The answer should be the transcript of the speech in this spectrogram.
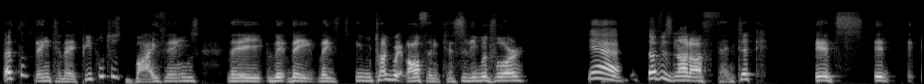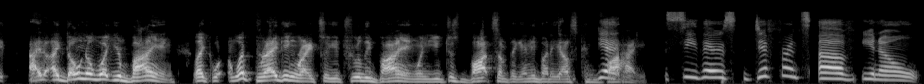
That's the thing today. People just buy things. They they they they. You were talking about authenticity before. Yeah. stuff is not authentic. It's it. it I, I don't know what you're buying. Like, wh- what bragging rights are you truly buying when you just bought something anybody else can Yeah. buy? See, there's difference of, you know,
